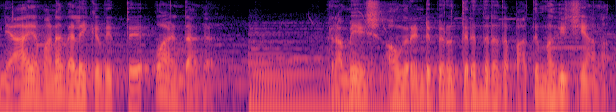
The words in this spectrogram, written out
நியாயமான விலைக்கு விற்று வாழ்ந்தாங்க. ரமேஷ் அவங்க ரெண்டு பேரும் திருந்தினதை பார்த்து மகிழ்ச்சியானான்.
